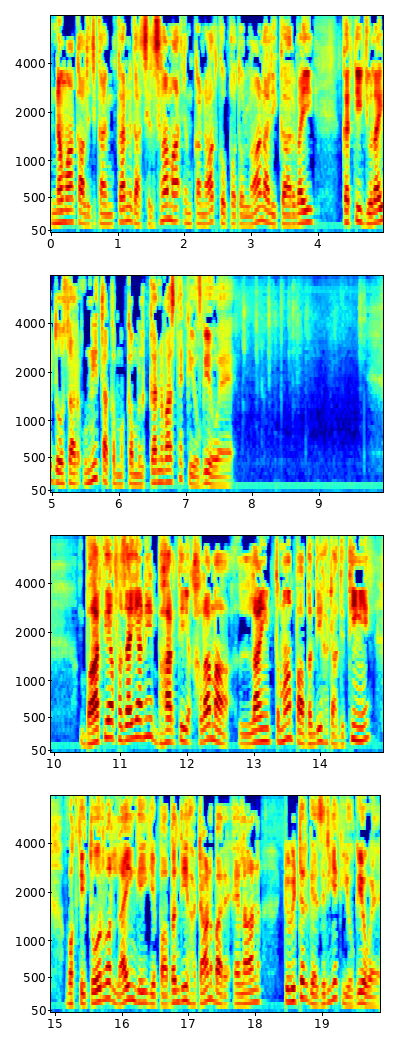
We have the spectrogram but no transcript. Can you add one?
نواں کالج قائم کرنے کا سلسلہ میں امکانات کو پتو لان والی کاروائی کتی جولائی دو ہزار انی تک مکمل کرنے واسطے کیو گئے ہوئے بھارتیہ فضائیہ نے بھارتی خلا میں تمام پابندی ہٹا دیتی ہیں۔ وقتی طور پر لائی گئی یہ پابندی ہٹان بارے اعلان ٹویٹر کے ذریعے کیو گیا ہے۔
